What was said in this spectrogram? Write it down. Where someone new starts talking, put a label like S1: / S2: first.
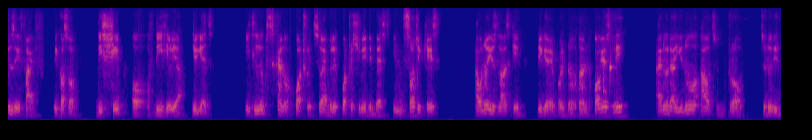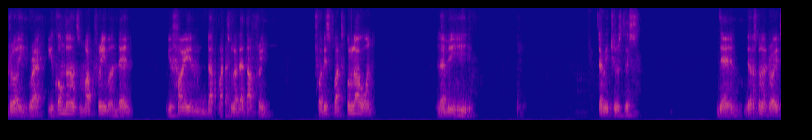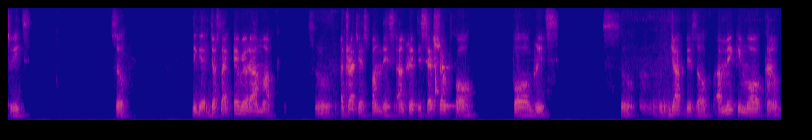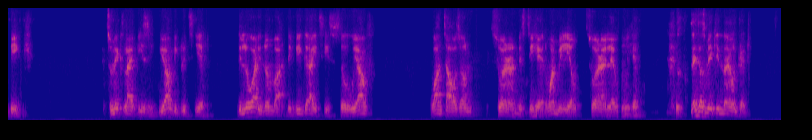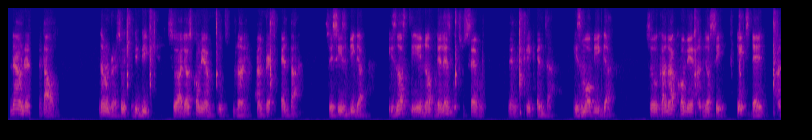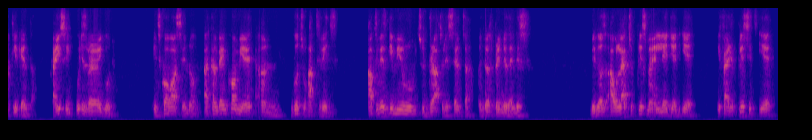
S1: choose A5 because of the shape of the area. You get it looks kind of portrait. So I believe portrait should be the best. In such a case, I will not use landscape. You get a point now. And obviously, I know that you know how to draw, to do the drawing, right? You come down to map frame and then you find that particular data frame. For this particular one, let me let me choose this. Then just gonna draw it to it. So just like every other map. So I try to expand this and create a section for for grids. So uh, jack this up and make it more kind of big. To make life easy, you have the grids here. The lower the number, the bigger it is. So we have 1,260 here, 1,211 here. Let's just make it 900, 900,000. 900, so it should be big. So I just come here and put 9 and press enter. So you see it's bigger. It's not still enough. Then let's go to 7. Then click enter. It's more bigger. So can I come here and just say 8 then and click enter. Can you see? Which is very good. It covers enough. I can then come here and go to activate. Activate give me room to drag to the center and just bring it like this. Because I would like to place my legend here. If I replace it here,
